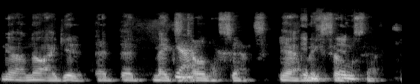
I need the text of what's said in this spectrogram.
No, no, I get it. That that makes Yeah. total sense. Yeah, it In- makes total in- sense.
